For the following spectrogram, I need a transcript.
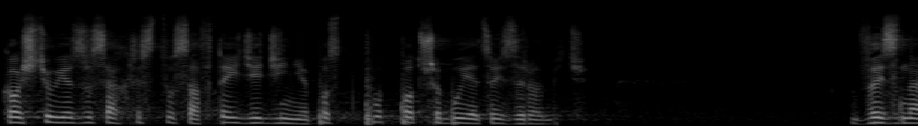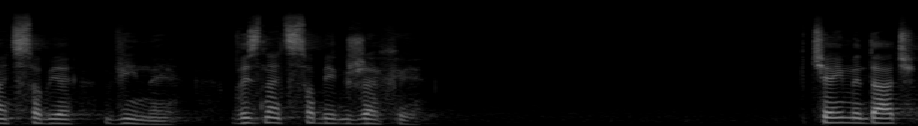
Kościół Jezusa Chrystusa w tej dziedzinie po, po, potrzebuje coś zrobić. Wyznać sobie winy, wyznać sobie grzechy. Chciejmy dać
